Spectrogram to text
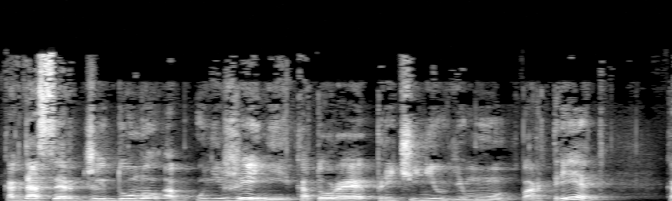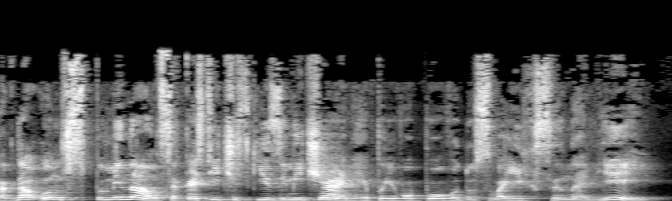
Когда сэр Джи думал об унижении, которое причинил ему портрет, когда он вспоминал саркастические замечания по его поводу своих сыновей,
